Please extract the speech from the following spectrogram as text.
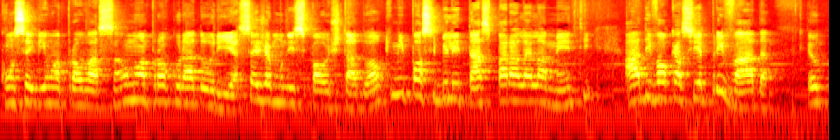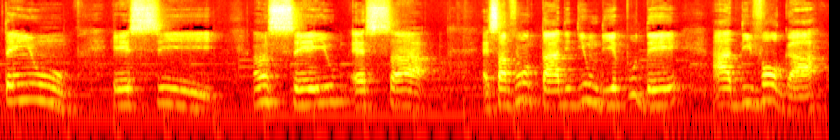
conseguir uma aprovação numa procuradoria, seja municipal ou estadual, que me possibilitasse paralelamente a advocacia privada. Eu tenho esse anseio, essa, essa vontade de um dia poder advogar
